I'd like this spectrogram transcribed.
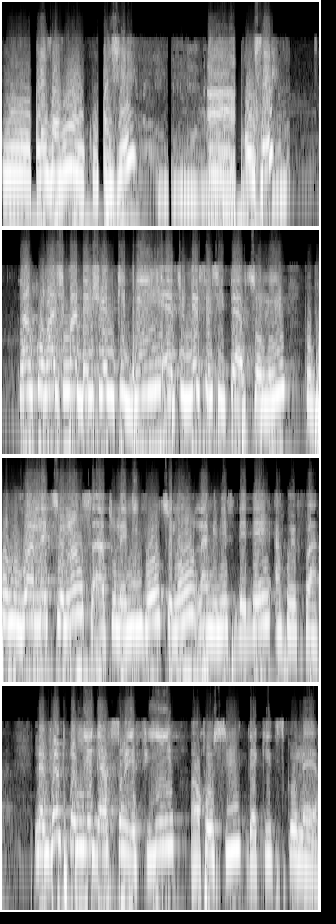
Nous les avons encouragés à oser. L'encouragement des jeunes qui brillent est une nécessité absolue pour promouvoir l'excellence à tous les niveaux, selon la ministre Dédé Ahuefa. Les 20 premiers garçons et filles ont reçu des kits scolaires.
